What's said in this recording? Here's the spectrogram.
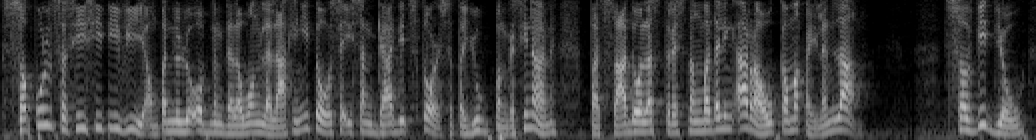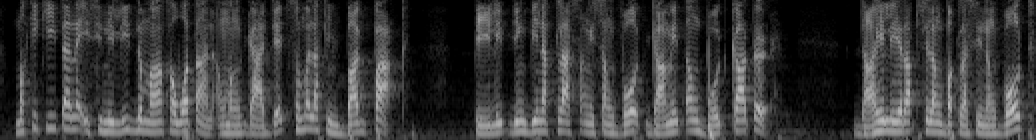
Sa pool sa CCTV ang panluloob ng dalawang lalaking ito sa isang gadget store sa Tayug, Pangasinan, pasado alas tres ng madaling araw kamakailan lang. Sa video, makikita na isinilid ng mga kawatan ang mga gadget sa malaking backpack. Pilit ding binaklas ang isang vault gamit ang bolt cutter. Dahil hirap silang baklasin ng vault,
